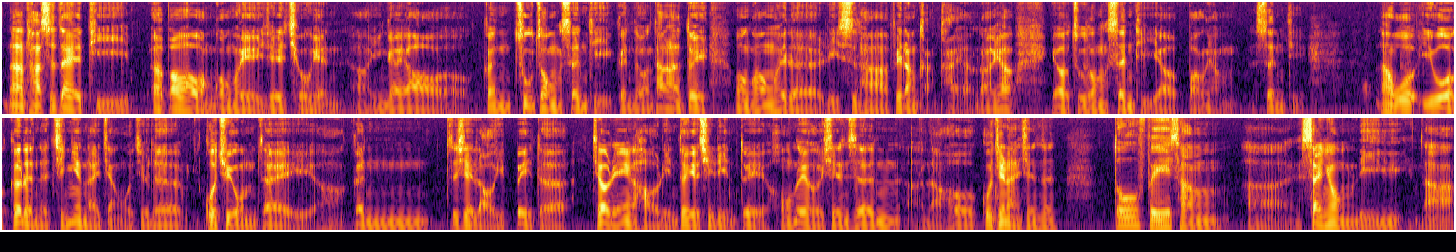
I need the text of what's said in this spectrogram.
那他是在提呃，包括王光辉一些球员啊，应该要更注重身体，更重。当然，对王光辉的离世，他非常感慨啊，然后要要注重身体，要保养身体。那我以我个人的经验来讲，我觉得过去我们在啊跟这些老一辈的教练也好，领队尤其领队洪瑞和先生啊，然后郭俊南先生。都非常啊、呃、善用俚语，那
